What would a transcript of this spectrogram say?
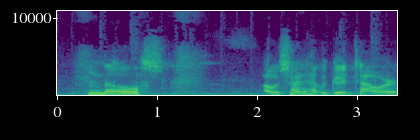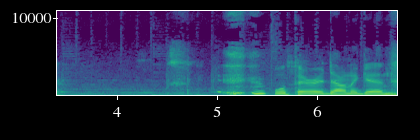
no, I was trying to have a good tower. we'll tear it down again.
